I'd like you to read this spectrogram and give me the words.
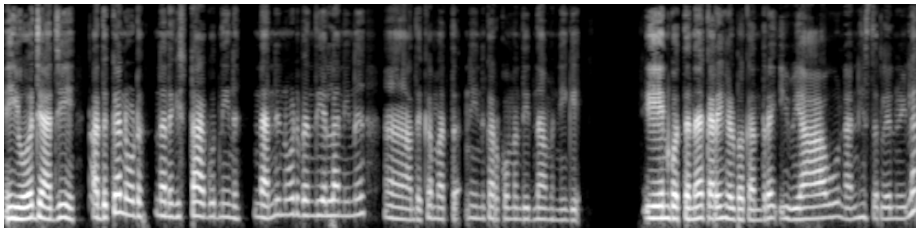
ಅಯ್ಯೋ ಜಾಜಿ ಅದಕ್ಕ ನೋಡು ನನಗಿಷ್ಟ ಆಗುದ್ ನೀನು. ನನ್ನ ನೋಡಿ ಬಂದಿಯಲ್ಲ ನೀನು? ಅದಕ್ಕ ಮತ್ತ ನೀನು ಕರ್ಕೊಂಬಂದಿದ್ ನಾ ಮನಿಗೆ. ಏನ್ ಗೊತ್ತನ ಕರೆ ಹೇಳ್ಬೇಕಂದ್ರೆ ಇವ್ಯಾವು ನನ್ನ ಹೆಸರ್ಲೇನು ಇಲ್ಲ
